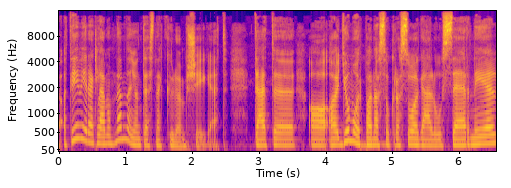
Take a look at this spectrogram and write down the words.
a tévéreklámok nem nagyon tesznek különbséget. Tehát a, a gyomorpanaszokra szolgáló szernél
